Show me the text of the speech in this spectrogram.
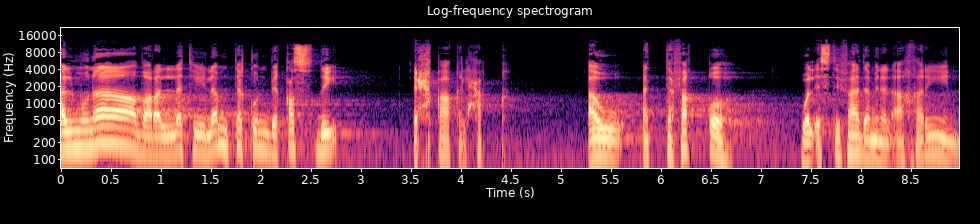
المناظرة التي لم تكن بقصد إحقاق الحق. أو التفقه والاستفادة من الآخرين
